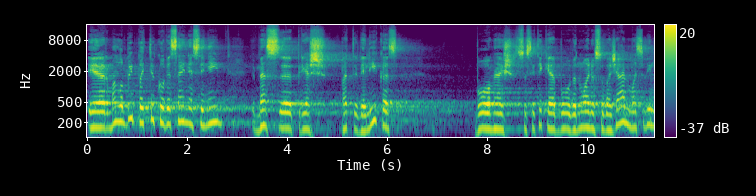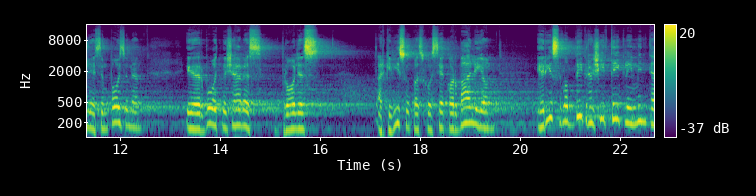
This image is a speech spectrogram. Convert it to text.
Ir man labai patiko visai neseniai, mes e, prieš pat Velykas buvome susitikę, buvo vienuolių suvažiavimas Vilniuje simpozijume ir buvo atvažiavęs brolis arkivyskupas Jose Korbalijo Ir jis labai gražiai taikliai mintę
